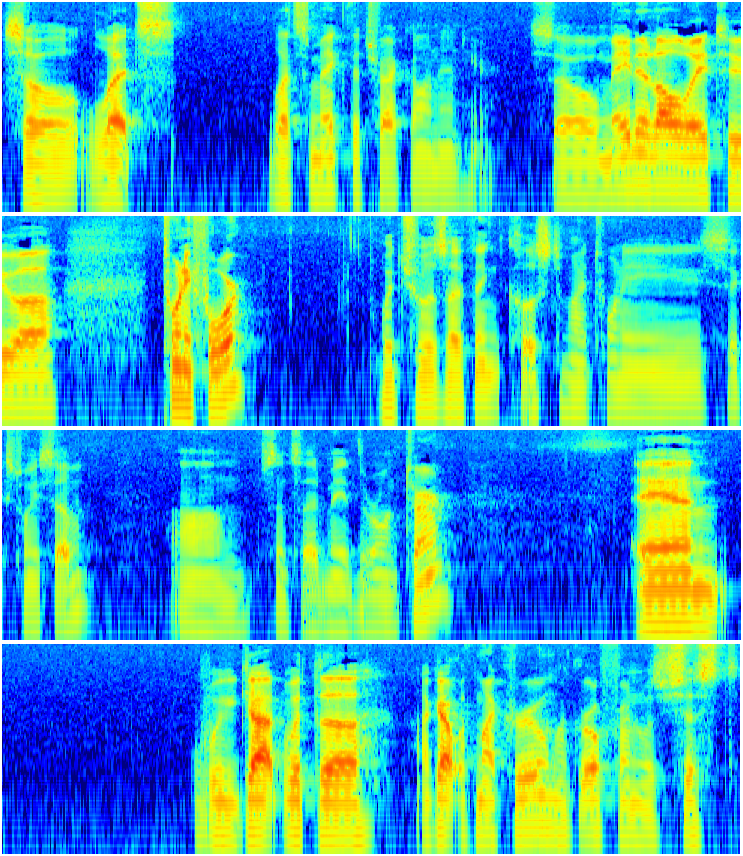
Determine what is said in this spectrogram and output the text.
So let's let's make the trek on in here. So made it all the way to uh, 24, which was I think close to my 26, 27, um, since I'd made the wrong turn, and we got with the I got with my crew. My girlfriend was just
